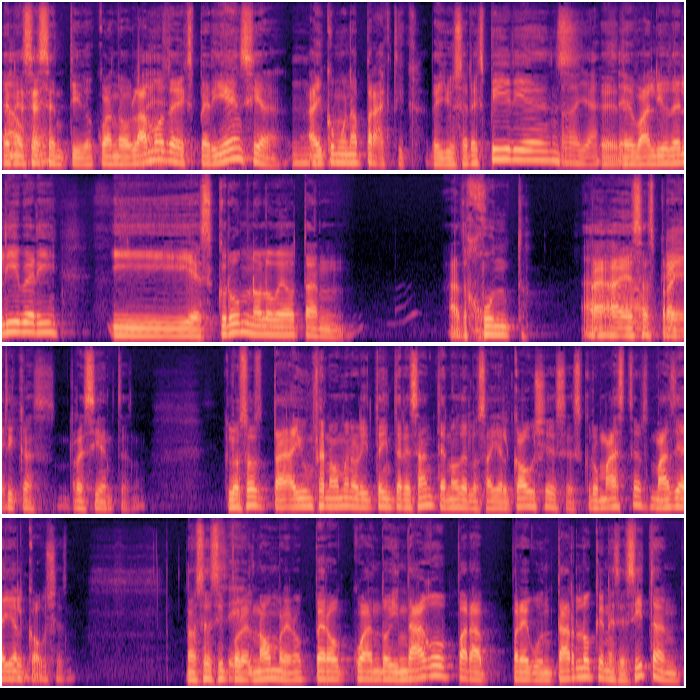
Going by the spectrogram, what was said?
en Ah, ese ok. sentido. Cuando hablamos de experiencia, hay como una práctica de user experience, Ah, ya, de, sí. de value delivery y Scrum no lo veo tan adjunto a, a Ah, esas ok. prácticas recientes. ¿no? Incluso hay un fenómeno ahorita interesante, ¿no? De los IL coaches, Scrum Masters, más de IL coaches. No sé si Sí. por el nombre, ¿no? Pero cuando indago para preguntar lo que necesitan,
